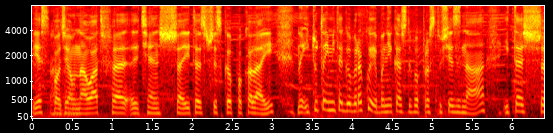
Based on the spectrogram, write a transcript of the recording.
Jest podział na łatwe, y, cięższe i to jest wszystko po kolei. No i tutaj mi tego brakuje, bo nie każdy po prostu się zna i też e,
